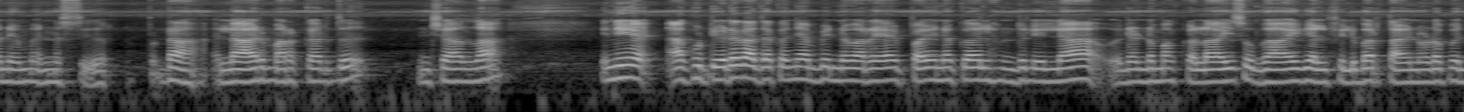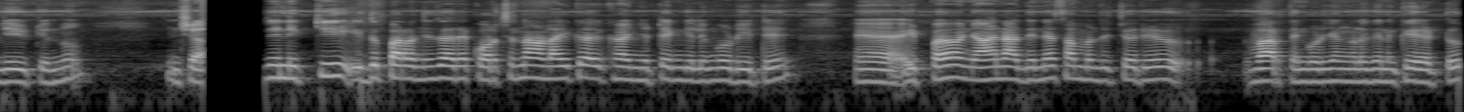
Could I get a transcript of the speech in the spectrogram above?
വനിമൽ നസീർ. കേട്ടാ എല്ലാവരും മറക്കരുത്. ഇൻഷാല്ല ഇനി ആ കുട്ടിയുടെ കഥയൊക്കെ ഞാൻ പിന്നെ പറയാം. ഇപ്പം അതിനൊക്കെ അലഹമില്ല രണ്ട് മക്കളായി സുഖമായി ഗൾഫിൽ ഭർത്താവിനോടൊപ്പം ജീവിക്കുന്നു. ഇൻഷാ ഇതെനിക്ക് ഇത് പറഞ്ഞു തരാം കുറച്ച് നാളായി കഴിഞ്ഞിട്ടെങ്കിലും കൂടിയിട്ട് ഇപ്പോൾ ഞാൻ അതിനെ സംബന്ധിച്ചൊരു വാർത്തയും കൂടി ഞങ്ങളിങ്ങനെ കേട്ടു.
